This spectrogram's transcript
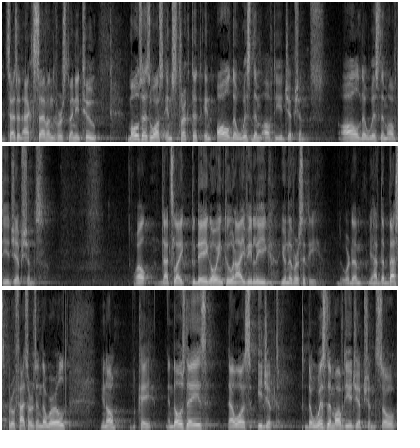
It says in Acts 7, verse 22 Moses was instructed in all the wisdom of the Egyptians. All the wisdom of the Egyptians. Well, that's like today going to an Ivy League university where the, you have the best professors in the world, you know? Okay. In those days, that was Egypt, the wisdom of the Egyptians. So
